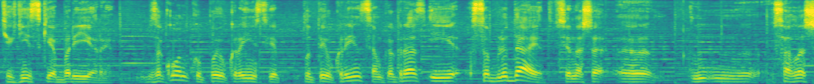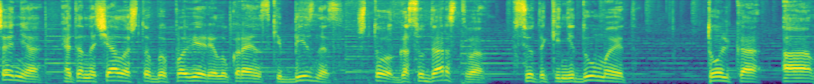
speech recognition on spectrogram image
технические барьеры. Закон «Купи украинские, плати украинцам» как раз и соблюдает все наши э, м, соглашения. Это начало, чтобы поверил украинский бизнес, что государство все-таки не думает только о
